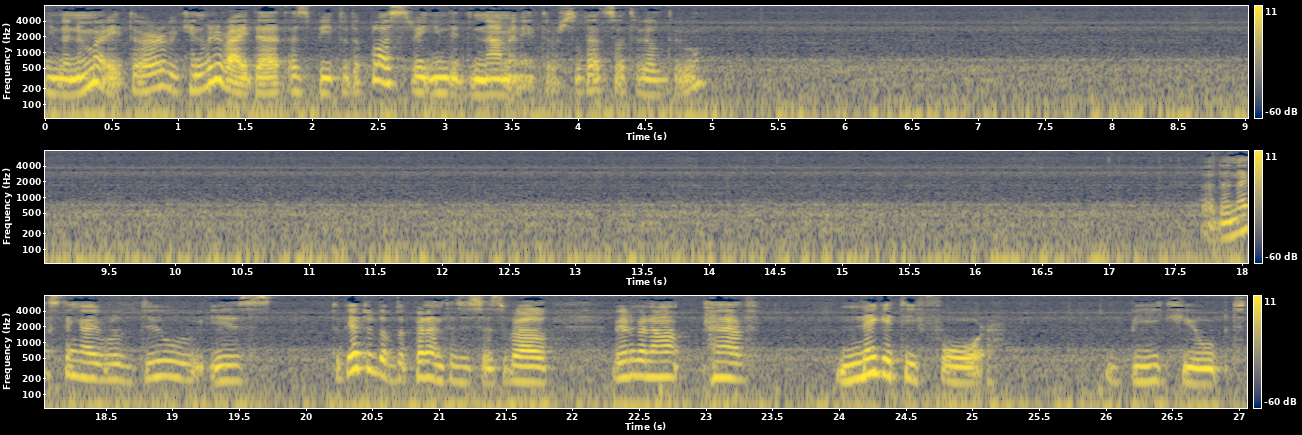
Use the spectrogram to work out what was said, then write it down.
in the numerator. We can rewrite that as b to the plus 3 in the denominator. So that's what we'll do. Uh, the next thing I will do is to get rid of the parentheses as well, we're going to have negative 4 b cubed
